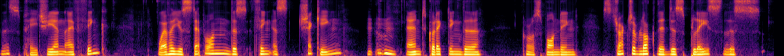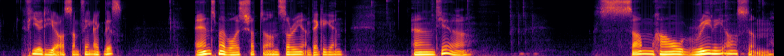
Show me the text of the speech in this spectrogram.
this page here. And I think wherever you step on, this thing is checking and collecting the corresponding structure block that displays this field here or something like this. And my voice shut down, sorry, I'm back again. And yeah, somehow really awesome.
